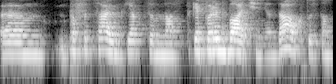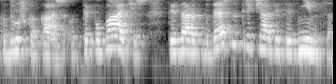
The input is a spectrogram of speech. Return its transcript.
Ем, як це в нас таке передбачення. Да? Хтось там подружка каже: От ти побачиш, ти зараз будеш зустрічатися з німцем,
